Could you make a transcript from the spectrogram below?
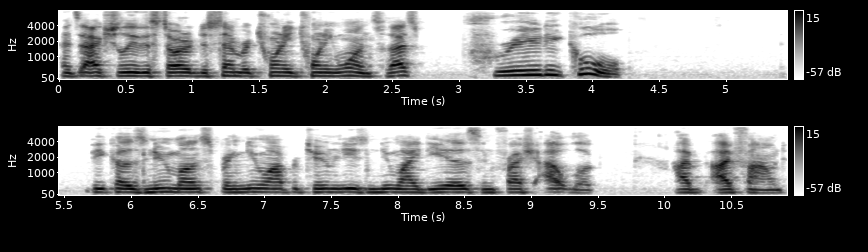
that's actually the start of December 2021. So that's pretty cool because new months bring new opportunities, new ideas, and fresh outlook. I've, I've found.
